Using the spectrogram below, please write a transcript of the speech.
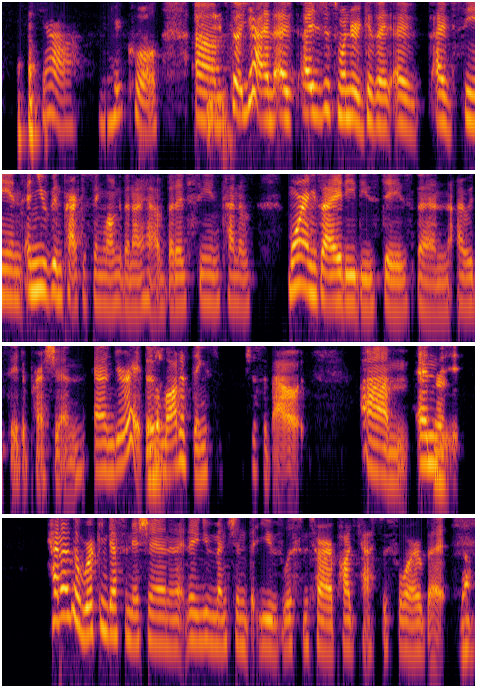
yeah, very cool. Um, so yeah, and I, I just wondered because I, I I've seen, and you've been practicing longer than I have, but I've seen kind of more anxiety these days than I would say depression. And you're right, there's a lot of things to just about. Um, and sure kind of the working definition, and I know you mentioned that you've listened to our podcast before, but yeah.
